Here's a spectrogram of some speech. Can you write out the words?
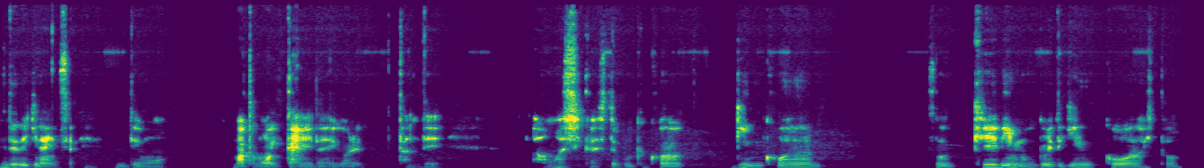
で、できないんですよね。でも、またもう一回みたいに言われたんで、あ、もしかして僕、この銀行、その警備員も含めて銀行の人、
